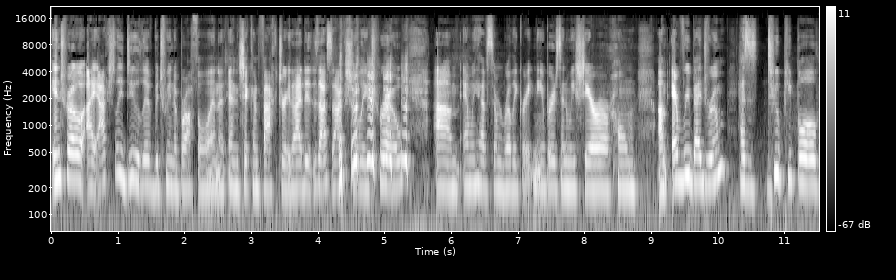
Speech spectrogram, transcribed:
intro, I actually do live between a brothel and a, and a chicken factory. That is that's actually true. Um, and we have some really great neighbors, and we share our home. Um, every bedroom has two people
